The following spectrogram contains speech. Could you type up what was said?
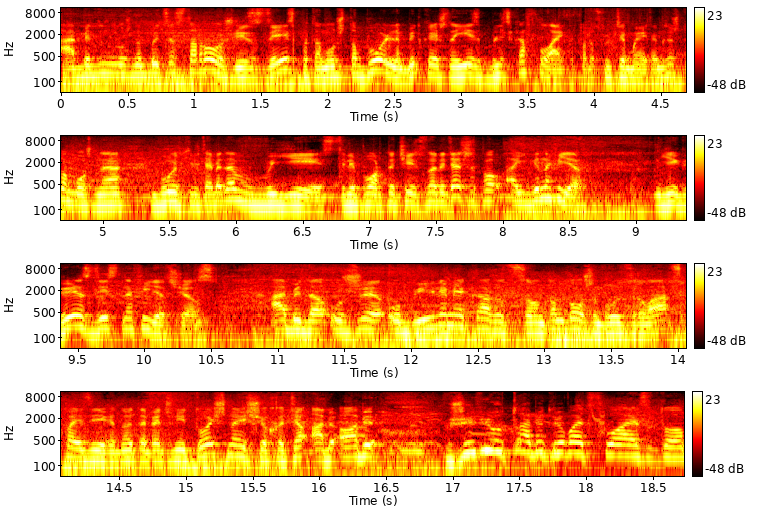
Абиду нужно быть осторожнее здесь, потому что больно. Абид, конечно, есть близко Флай, который с ультимейтом. Если что, можно будет хилить Абида в есть. Телепорты Чейзи летят. Сейчас по... А, EG здесь нафидят сейчас. Абида уже убили, мне кажется. Он там должен будет взрываться, по идее. Но это, опять же, не точно еще. Хотя Аби... Аби... Живет, Абид убивает Флай. Зато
